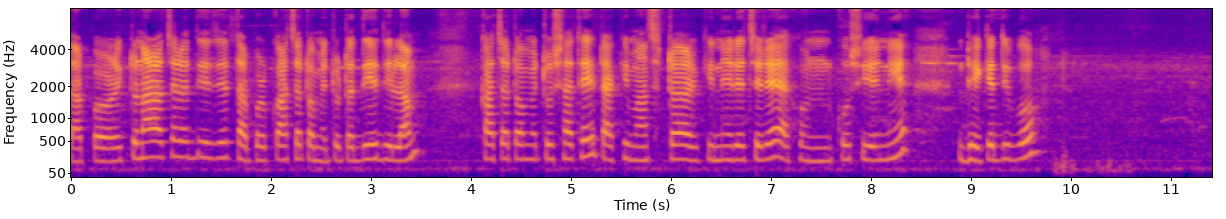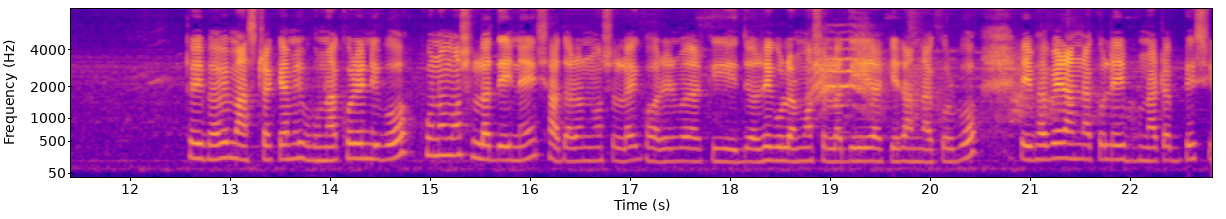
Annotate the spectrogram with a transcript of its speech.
তারপর একটু নাড়াচাড়া দিয়ে যে তারপর কাঁচা টমেটোটা দিয়ে দিলাম। কাঁচা টমেটোর সাথে টাকি মাছটা আর কি নেড়ে চেড়ে এখন কষিয়ে নিয়ে ঢেকে দিব। তো এইভাবে মাছটাকে আমি ভুনা করে নিব। কোনো মশলা দিই নাই, সাধারণ মশলায় ঘরের আর কি রেগুলার মশলা দিয়ে আর কি রান্না করব। এইভাবে রান্না করলে এই ভুনাটা বেশি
